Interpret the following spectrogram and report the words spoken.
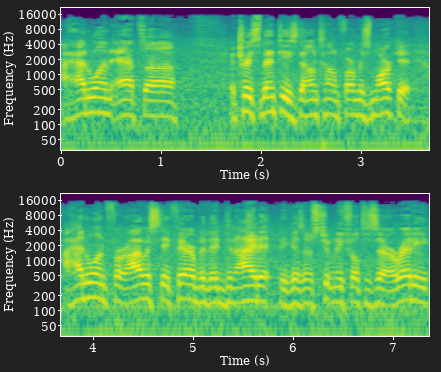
I had one at, uh, at Trace Mente's downtown farmers market. I had one for Iowa State Fair, but they denied it because there's too many filters there already.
